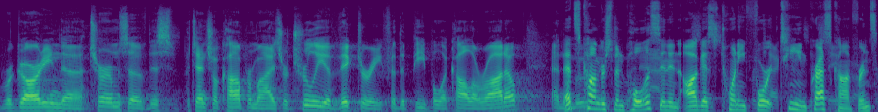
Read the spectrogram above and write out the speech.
regarding the terms of this potential compromise are truly a victory for the people of Colorado. That's Congressman Polis in an August 2014 press conference.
